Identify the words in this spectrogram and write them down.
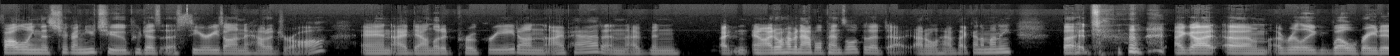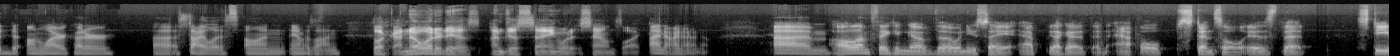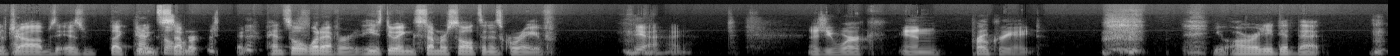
following this chick on youtube who does a series on how to draw and i downloaded procreate on ipad and i've been i you know, i don't have an apple pencil because I, I don't have that kind of money but i got um a really well rated on wirecutter uh stylus on amazon Look, I know what it is. I'm just saying what it sounds like. I know, I know, I know. Um, All I'm thinking of though, when you say app, like a an Apple stencil, is that Steve pen- Jobs is like doing Pencil. summer pencil, whatever. He's doing somersaults in his grave. yeah. I, As you work in Procreate. You already did that. yeah,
